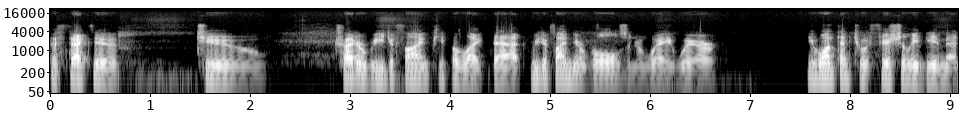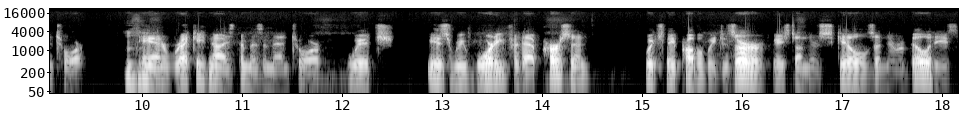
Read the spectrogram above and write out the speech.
effective to try to redefine people like that redefine their roles in a way where you want them to officially be a mentor Mhm. and recognize them as a mentor which is rewarding for that person which they probably deserve based on their skills and their abilities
